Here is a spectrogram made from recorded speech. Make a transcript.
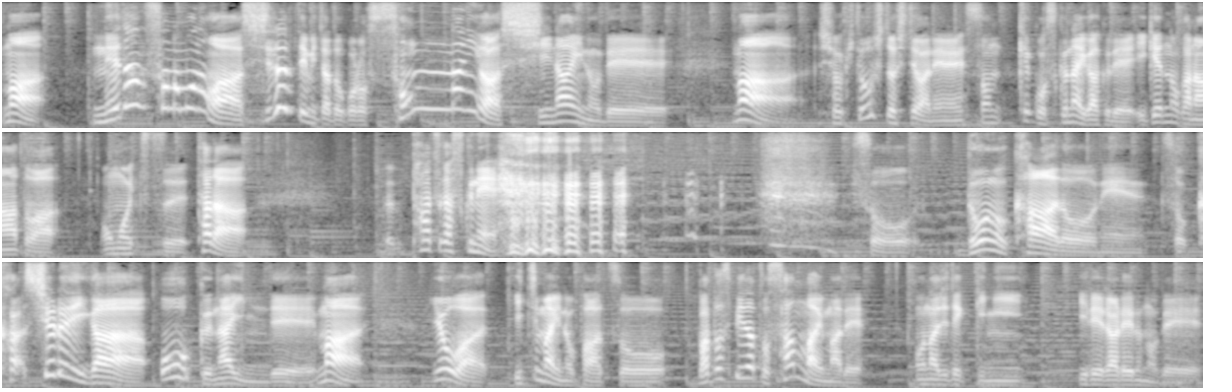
まあ、値段そのものは調べてみたところ、そんなにはしないので、まあ、初期投資としてはね、そん結構少ない額でいけるのかなとは思いつつ、ただ、パーツが少ねえ。そうどのカードをねそうか種類が多くないんでまあ要は1枚のパーツをバトスピだと3枚まで同じデッキに入れられるので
